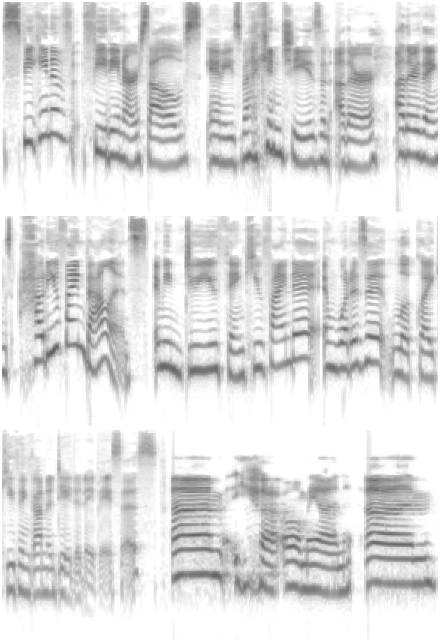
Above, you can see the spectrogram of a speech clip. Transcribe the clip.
speaking of feeding ourselves annie's mac and cheese and other other things how do you find balance i mean do you think you find it and what does it look like you think on a day-to-day basis um yeah oh man um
